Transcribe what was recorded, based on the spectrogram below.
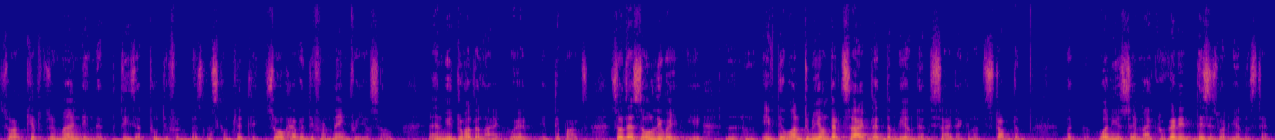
So I kept reminding that these are two different business completely. So have a different name for yourself and we draw the line where it departs. So that's the only way. If they want to be on that side, let them be on that side. I cannot stop them. But when you say microcredit, this is what we understand.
